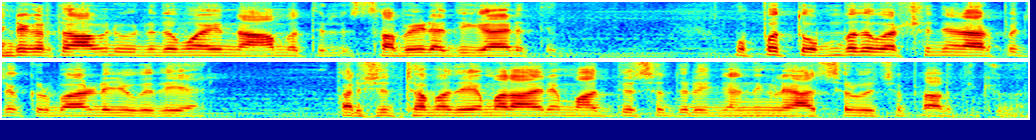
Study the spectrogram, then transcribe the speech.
എന്റെ കർത്താവിന്റെ ഉന്നതമായ നാമത്തിൽ സഭയുടെ അധികാരത്തിൽ മുപ്പത്തൊമ്പത് വർഷം ഞാൻ അർപ്പിച്ച കുർബാനയുടെ യോഗ്യതയാൽ പരിശുദ്ധ മതയമറാനും മധ്യസ്ഥത്തിൽ ഞാൻ നിങ്ങളെ ആശീർവദിച്ച് പ്രാർത്ഥിക്കുന്നു.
